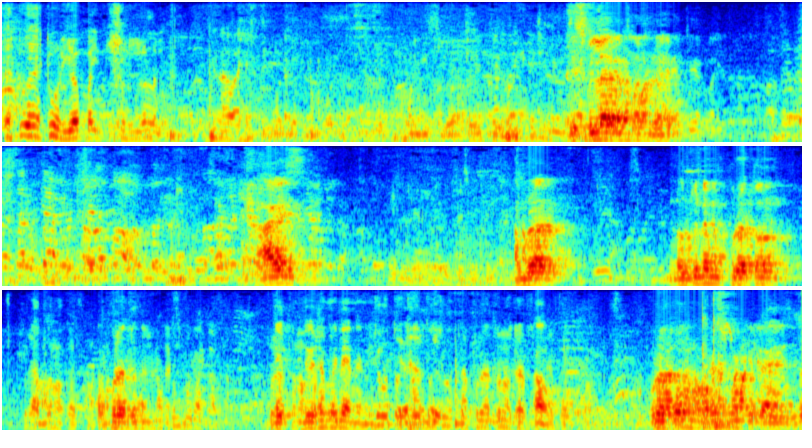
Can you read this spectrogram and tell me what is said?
একটু একটু রিয়া ভাই শরীর লাগে। বিসমিল্লাহ রহমান রহিম। আজ আমরা নতুন এবং পুরাতন পুরাতন দুই- দুইটা মিলে নেনি পুরাতন পুরাতন হকার্স মার্কেটে আয়োজিত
